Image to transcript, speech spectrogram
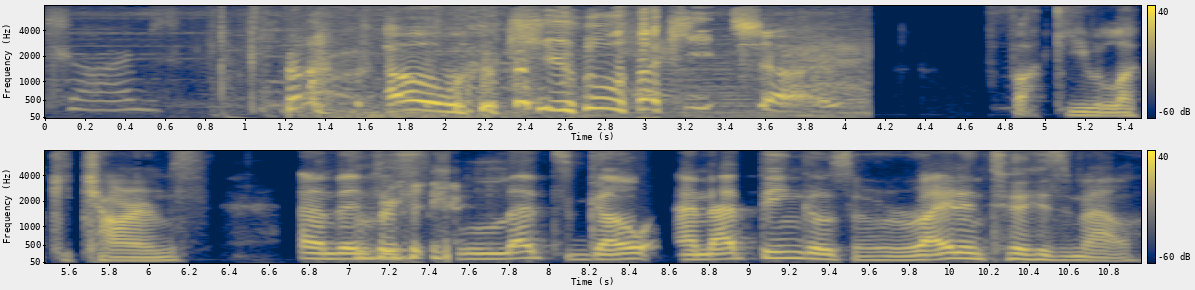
Charms. "Oh, you lucky Charms. fuck you, Lucky Charms," and then just Yeah. lets go, and that thing goes right into his mouth.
